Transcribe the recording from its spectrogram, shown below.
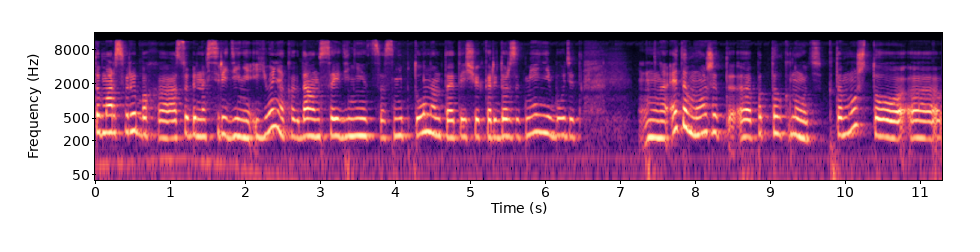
то Марс в рыбах, э, особенно в середине июня, когда он соединится с Нептуном, то это еще и коридор затмений будет, это может э, подтолкнуть к тому, что э,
